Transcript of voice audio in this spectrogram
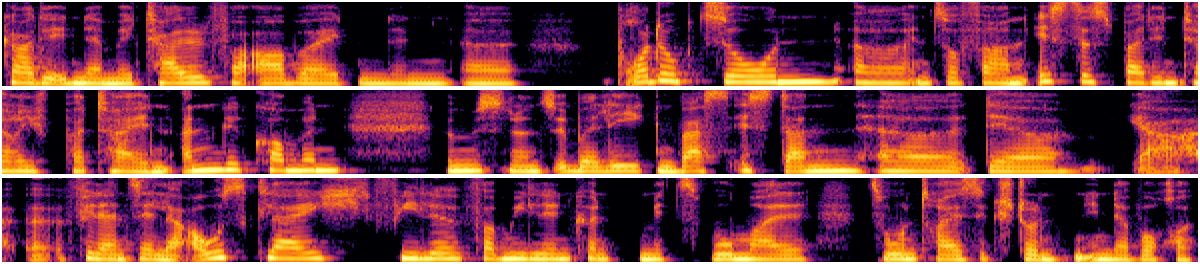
gerade in der metallverarbeitenden Produktion. Äh, insofern ist es bei den Tarifparteien angekommen. Wir müssen uns überlegen, was ist dann äh, der ja, äh, finanzielle Ausgleich. Viele Familien könnten mit zweimal 32 Stunden in der Woche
